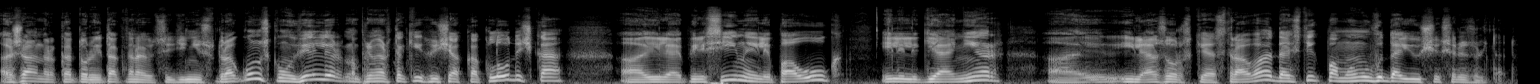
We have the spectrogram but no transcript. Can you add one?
жанр, который так нравится Денису Драгунскому, Веллер, например, в таких вещах, как «Лодочка», э, или «Апельсины», или «Паук», или «Легионер», или «Азорские острова», достиг, по-моему, выдающихся результатов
